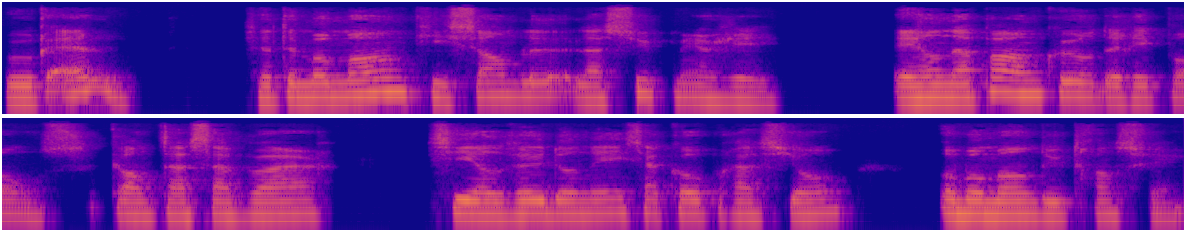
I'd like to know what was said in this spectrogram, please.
Pour elle, c'est un moment qui semble la submerger et on n'a pas encore de réponse quant à savoir si elle veut donner sa coopération au moment du transfert.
